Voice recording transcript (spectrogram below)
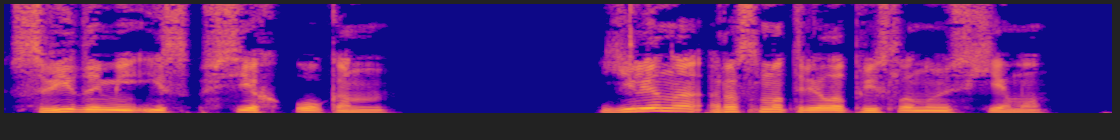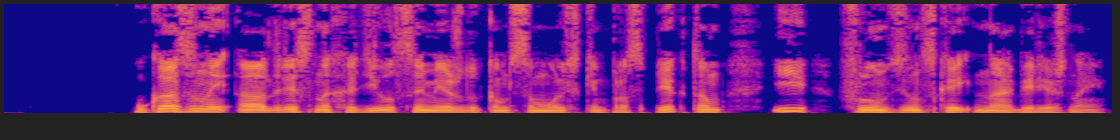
с видами из всех окон. Елена рассмотрела присланную схему. Указанный адрес находился между Комсомольским проспектом и Фрунзенской набережной.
